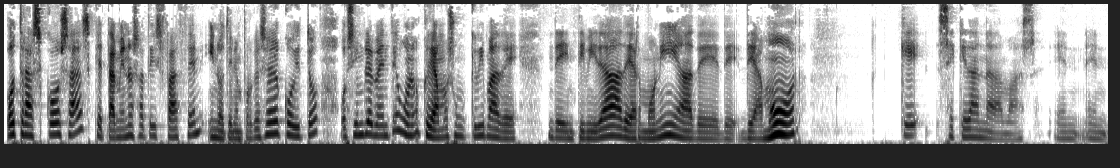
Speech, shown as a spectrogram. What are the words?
otras cosas que también nos satisfacen y no tienen por qué ser el coito, o simplemente, bueno, creamos un clima de, intimidad, de armonía, de, de amor, que se quedan nada más en,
